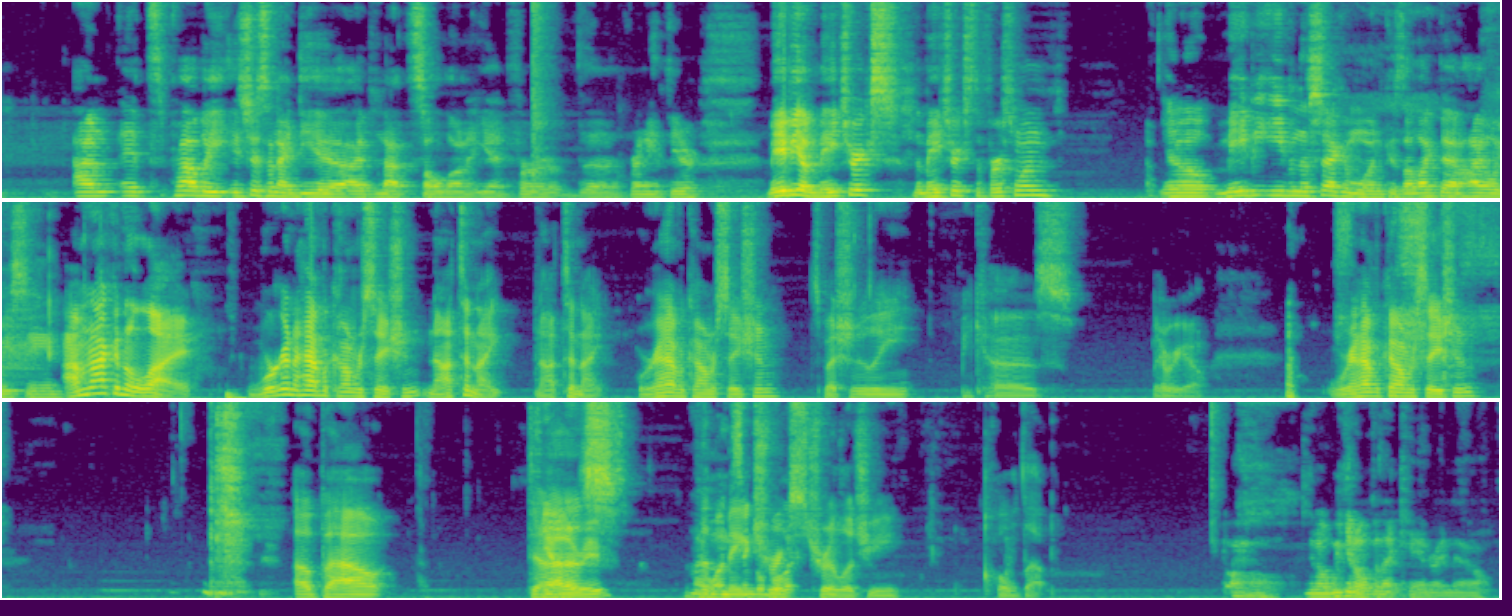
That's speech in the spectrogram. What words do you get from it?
I'm. It's probably it's just an idea. I'm not sold on it yet for the renting theater. Maybe a Matrix, the Matrix, the first one. You know, maybe even the second one because I like that highway scene. I'm not gonna lie. We're gonna have a conversation. Not tonight. Not tonight. We're gonna have a conversation, especially because there we go. We're gonna have a conversation about Keanu Does Reeves. My the one single. Matrix trilogy hold up? Oh, you know, we can open that can right now.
